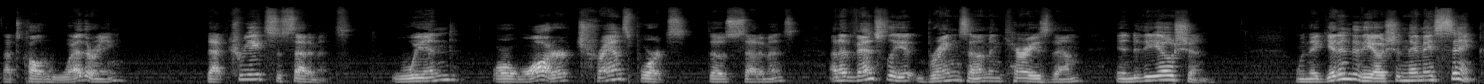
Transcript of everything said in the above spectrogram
That's called weathering. That creates the sediments. Wind or water transports those sediments and eventually it brings them and carries them into the ocean. When they get into the ocean, they may sink.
